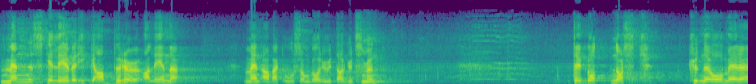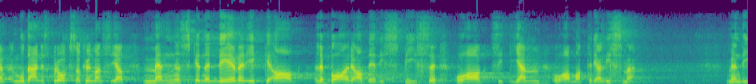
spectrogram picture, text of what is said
mennesket lever ikke av brød alene, men av hvert ord som går ut av Guds munn. Til godt norsk kunne, og mer moderne språk så kunne man si at menneskene lever ikke av eller bare av det de spiser, og av sitt hjem og av materialisme. Men de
